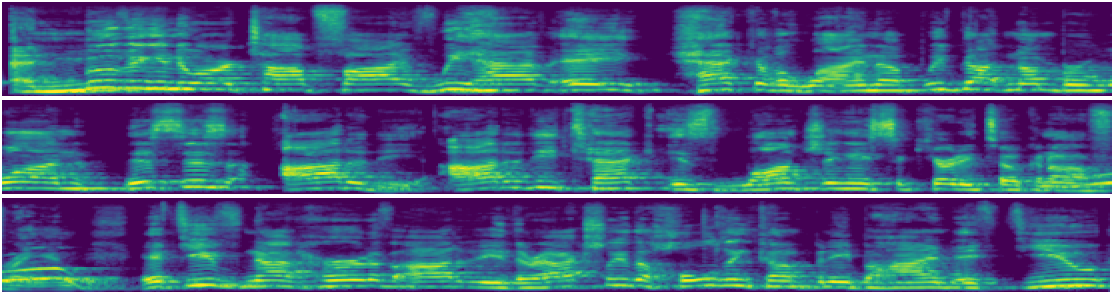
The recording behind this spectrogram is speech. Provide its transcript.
And moving into our top five, we have a heck of a lineup. We've got number one. This is Oddity. Oddity Tech is launching a security token offering. If you've not heard of Oddity, they're actually the holding company behind a few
